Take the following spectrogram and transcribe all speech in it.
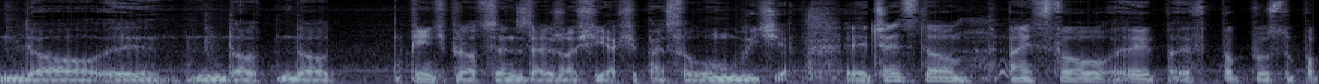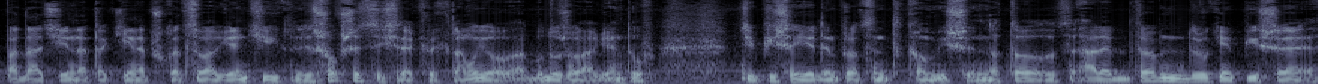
do, e, do, do 5% w zależności jak się Państwo umówicie. E, Często Państwo e, po prostu popadacie na takie na przykład są agenci, zresztą wszyscy się tak reklamują, albo dużo agentów, gdzie pisze 1% commission. No to, ale drobnym drukiem pisze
